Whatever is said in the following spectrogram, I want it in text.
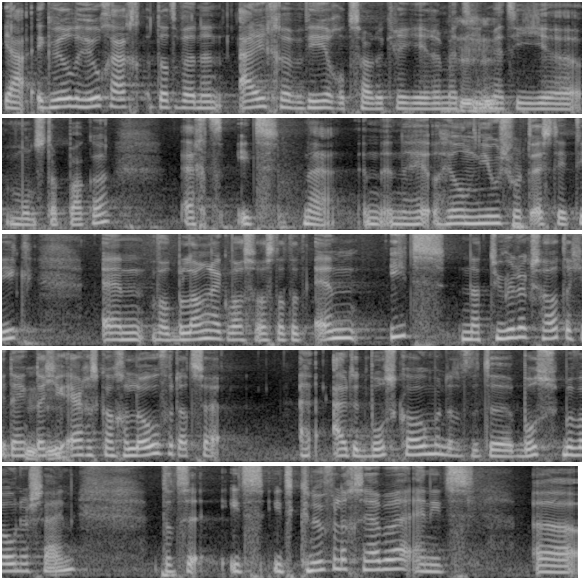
ja, ik wilde heel graag dat we een eigen wereld zouden creëren met die, met die eh, monsterpakken. Echt iets, nou ja, een, een heel, heel nieuw soort esthetiek. En wat belangrijk was, was dat het en iets natuurlijks had. Dat je denkt dat je ergens kan geloven dat ze eh, uit het bos komen, dat het de bosbewoners zijn. Dat ze iets, iets knuffeligs hebben en iets eh,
